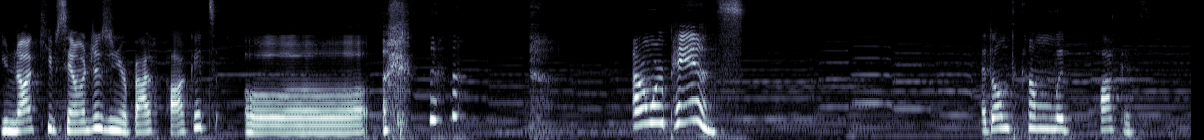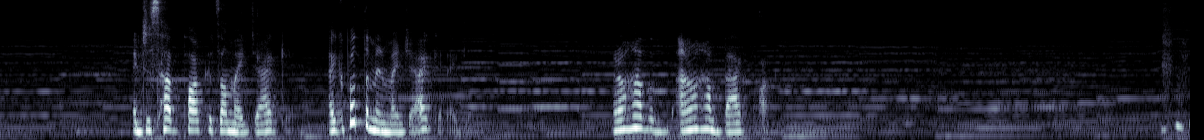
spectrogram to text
You not keep sandwiches in your back pockets? Oh. I don't wear pants. I don't come with pockets. I just have pockets on my jacket. I could put them in my jacket, I guess. I don't have a I don't have back pockets.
